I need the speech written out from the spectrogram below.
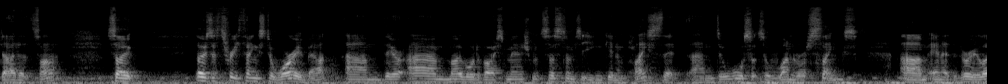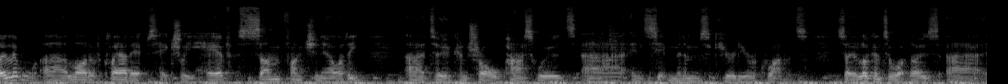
data that's on it. So those are three things to worry about. Um, there are mobile device management systems that you can get in place that um, do all sorts of wondrous things. Um, and at the very low level, uh, a lot of cloud apps actually have some functionality uh, to control passwords uh, and set minimum security requirements. So look into what those uh,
